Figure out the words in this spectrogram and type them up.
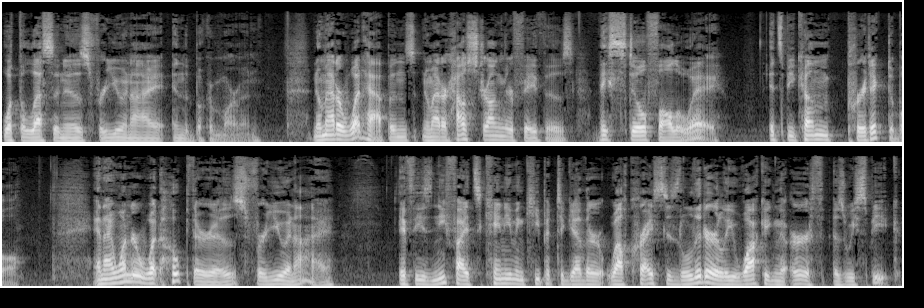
what the lesson is for you and I in the Book of Mormon. No matter what happens, no matter how strong their faith is, they still fall away. It's become predictable. And I wonder what hope there is for you and I if these Nephites can't even keep it together while Christ is literally walking the earth as we speak.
